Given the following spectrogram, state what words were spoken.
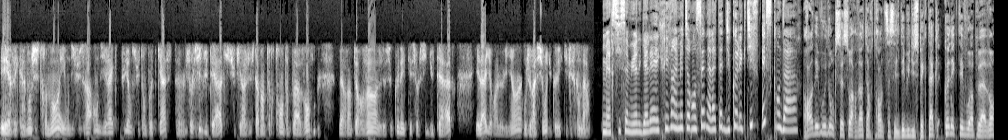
et avec un enregistrement et on diffusera en direct puis ensuite en podcast euh, sur le site du théâtre. Il suffira juste à 20h30 un peu avant, vers 20h20 de se connecter sur le site du théâtre et là il y aura le lien conjuration du collectif Escandard. Merci Samuel Gallet, écrivain et metteur en scène à la tête du collectif Escandard. Rendez-vous donc ce soir 20h30, ça c'est le début du spectacle. Connectez-vous un peu avant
